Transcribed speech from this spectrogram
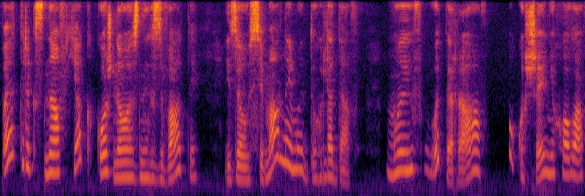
Петрик знав, як кожного з них звати, і за усіма ними доглядав, мив, витирав, у кошеню ховав.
